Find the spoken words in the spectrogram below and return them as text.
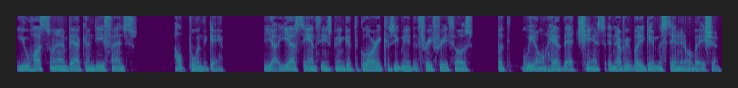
you hustling and back on defense helped win the game. Yeah, yes, Anthony's going to get the glory because he made the three free throws, but we don't have that chance. And everybody gave him a standing ovation.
